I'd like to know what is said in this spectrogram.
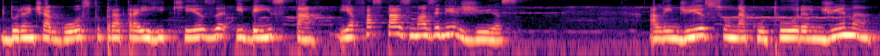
durante agosto para atrair riqueza e bem-estar e afastar as más energias. Além disso, na cultura andina,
